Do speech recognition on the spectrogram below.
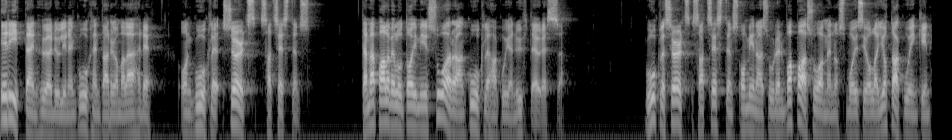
erittäin hyödyllinen Googlen tarjoama lähde on Google Search Suggestions. Tämä palvelu toimii suoraan Google-hakujen yhteydessä. Google Search Suggestions-ominaisuuden vapaa suomennos voisi olla jotakuinkin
